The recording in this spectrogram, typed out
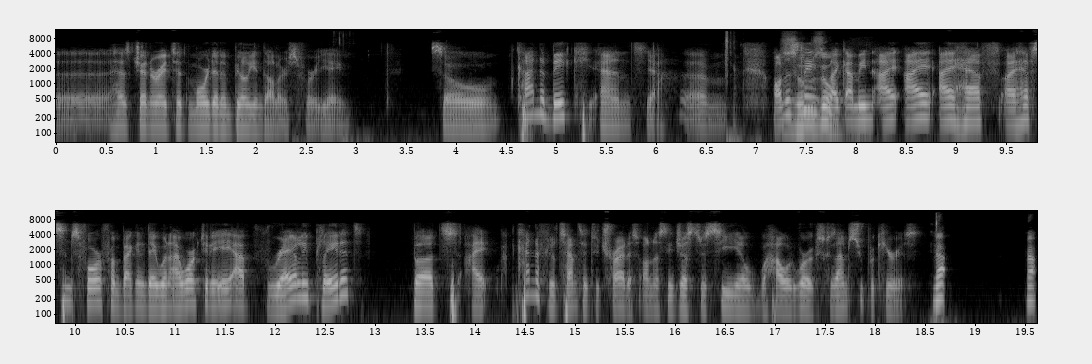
uh, has generated more than a billion dollars for EA. So kind of big, and yeah. Um, honestly, Zoom, zoom. like I mean, I, I I have I have Sims 4 from back in the day when I worked at EA. I've rarely played it, but I kind of feel tempted to try this honestly, just to see you know how it works because I'm super curious. Yeah. Yeah.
